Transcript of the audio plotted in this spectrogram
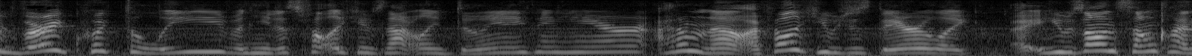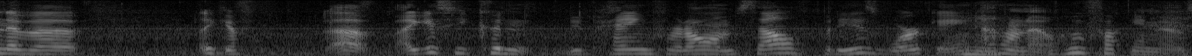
like very quick to leave, and he just felt like he was not really doing anything here. I don't know. I felt like he was just there, like he was on some kind of a, like a. Uh, I guess he couldn't be paying for it all himself, but he is working. I don't know. Who fucking knows?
